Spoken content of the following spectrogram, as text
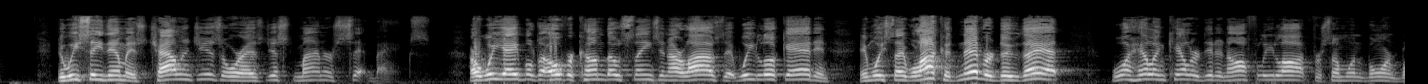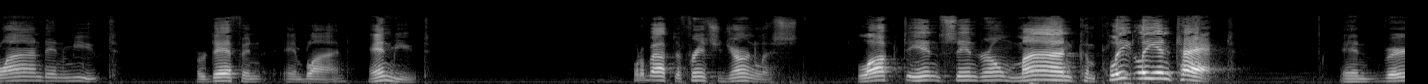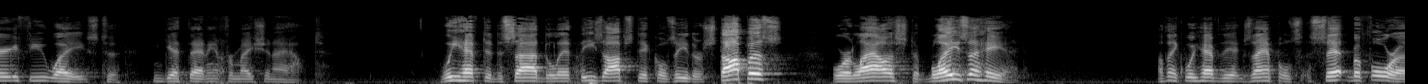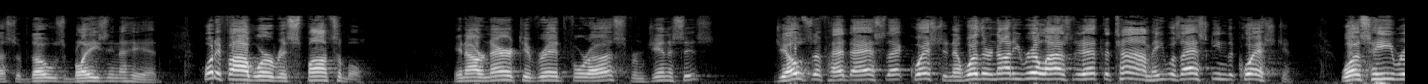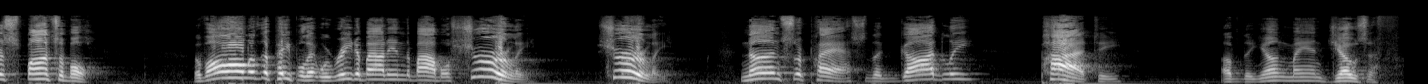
Do we see them as challenges or as just minor setbacks? Are we able to overcome those things in our lives that we look at and, and we say, well, I could never do that? Boy, Helen Keller did an awfully lot for someone born blind and mute, or deaf and, and blind and mute. What about the French journalist? Locked in syndrome, mind completely intact, and very few ways to get that information out. We have to decide to let these obstacles either stop us or allow us to blaze ahead. I think we have the examples set before us of those blazing ahead. What if I were responsible? In our narrative read for us from Genesis, Joseph had to ask that question. Now, whether or not he realized it at the time, he was asking the question Was he responsible? Of all of the people that we read about in the Bible, surely, surely, none surpass the godly piety of the young man Joseph.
